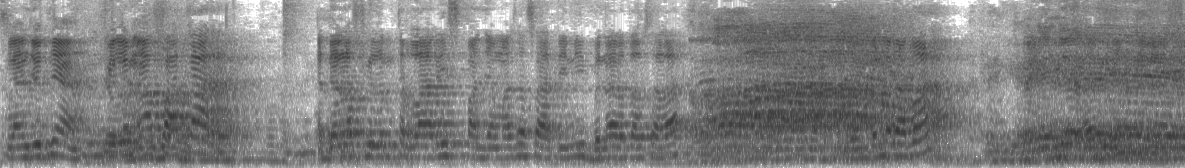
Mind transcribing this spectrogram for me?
Selanjutnya, film Avatar adalah film terlaris sepanjang masa saat ini. Benar atau salah? Yang benar apa? Tuh,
